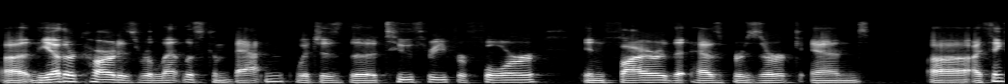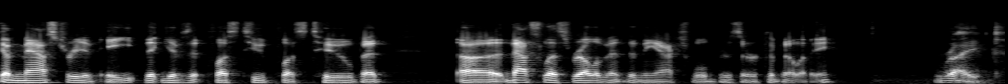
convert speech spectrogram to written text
Uh, the other card is Relentless Combatant, which is the two three for four in fire that has berserk and uh, I think a mastery of eight that gives it plus two plus two, but uh, that's less relevant than the actual berserk ability. Right.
